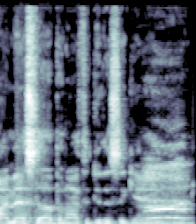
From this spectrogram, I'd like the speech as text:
I messed up and I have to do this again.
